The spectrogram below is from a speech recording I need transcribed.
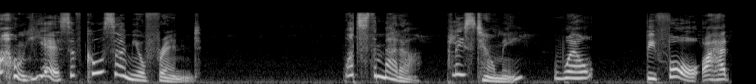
Oh, yes, of course I'm your friend. What's the matter? Please tell me. Well, before I had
